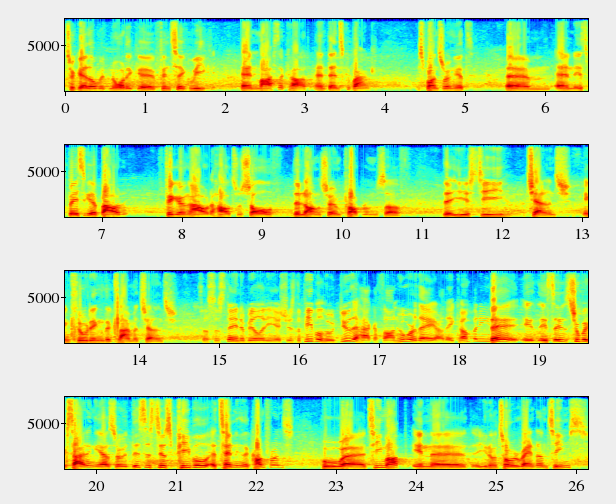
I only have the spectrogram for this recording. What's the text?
together with Nordic uh, FinTech Week and Mastercard and Danske Bank sponsoring it. Um, and it's basically about figuring out how to solve the long-term problems of the ESG challenge, including the climate challenge. So sustainability issues. The people who do the hackathon, who are they? Are they companies? They, it, it's, it's, super exciting, yeah. So this is just people attending the conference who uh, team up in uh, you know total random teams,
